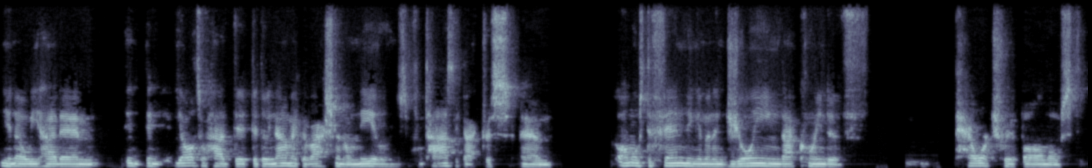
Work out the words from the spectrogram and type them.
you know we had um, then you also had the the dynamic of Ashlyn O'Neill, who's a fantastic actress, um, almost defending him and enjoying that kind of power trip almost.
